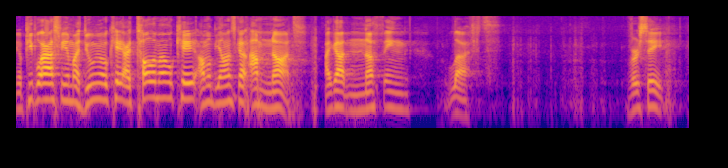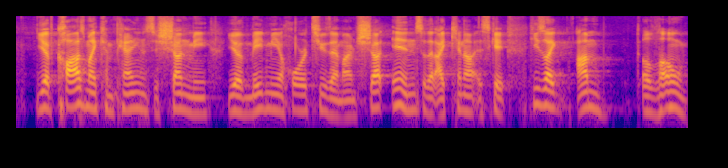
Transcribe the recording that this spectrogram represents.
You know, people ask me, Am I doing okay? I tell them I'm okay. I'm gonna be honest, God, I'm not. I got nothing left. Verse 8 You have caused my companions to shun me. You have made me a horror to them. I'm shut in so that I cannot escape. He's like, I'm alone.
